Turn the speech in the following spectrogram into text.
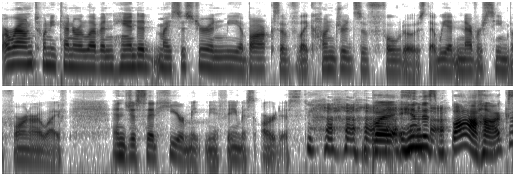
around 2010 or 11, handed my sister and me a box of like hundreds of photos that we had never seen before in our life, and just said, "Here, make me a famous artist." but in this box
